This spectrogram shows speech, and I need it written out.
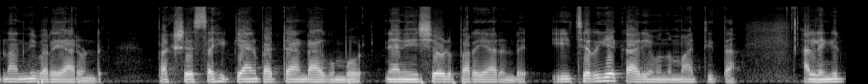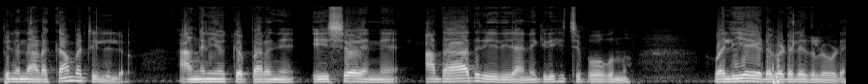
നന്ദി പറയാറുണ്ട്. പക്ഷേ സഹിക്കാൻ പറ്റാണ്ടാകുമ്പോൾ ഞാൻ ഈശോയോട് പറയാറുണ്ട് ഈ ചെറിയ കാര്യമൊന്നും മാറ്റിത്ത. അല്ലെങ്കിൽ പിന്നെ നടക്കാൻ പറ്റില്ലല്ലോ. അങ്ങനെയൊക്കെ പറഞ്ഞ് ഈശോ എന്നെ അതാത് രീതിയിൽ അനുഗ്രഹിച്ചു പോകുന്നു വലിയ ഇടപെടലുകളോടെ.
